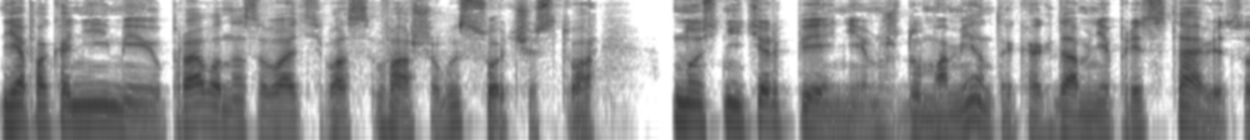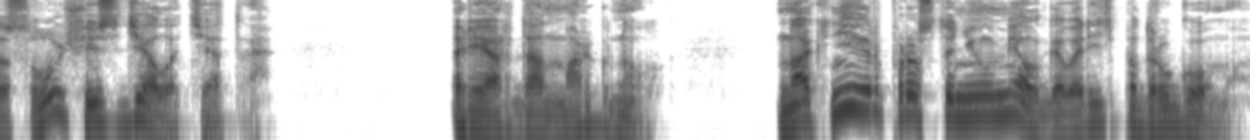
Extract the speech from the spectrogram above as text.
Я пока не имею права называть вас ваше высочество, но с нетерпением жду момента, когда мне представится случай сделать это». Риордан моргнул. Накнир просто не умел говорить по-другому.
